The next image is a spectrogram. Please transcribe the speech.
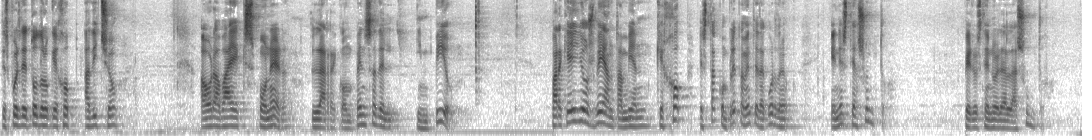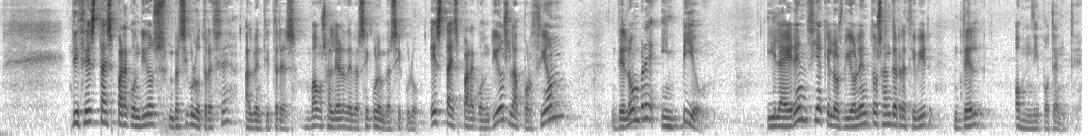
Después de todo lo que Job ha dicho, ahora va a exponer la recompensa del impío, para que ellos vean también que Job está completamente de acuerdo en este asunto. Pero este no era el asunto. Dice, esta es para con Dios, versículo 13 al 23. Vamos a leer de versículo en versículo. Esta es para con Dios la porción del hombre impío y la herencia que los violentos han de recibir del omnipotente.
